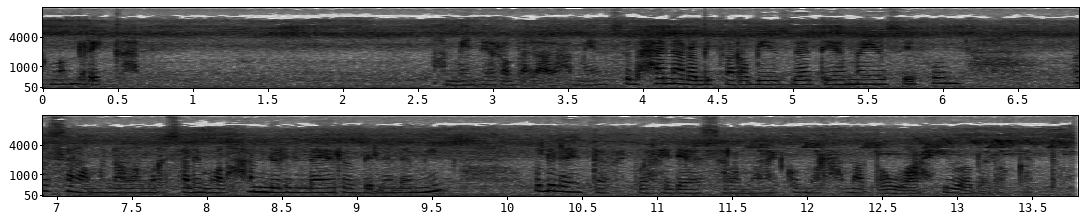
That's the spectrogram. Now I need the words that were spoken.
yang memberikan. Amin ya rabbal alamin. Subhana rabbika rabbil izzati amma yasifun. Wassalamualaikum warahmatullahi wabarakatuh. Wabillahi taufiq wal hidayah. Assalamualaikum warahmatullahi wabarakatuh.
